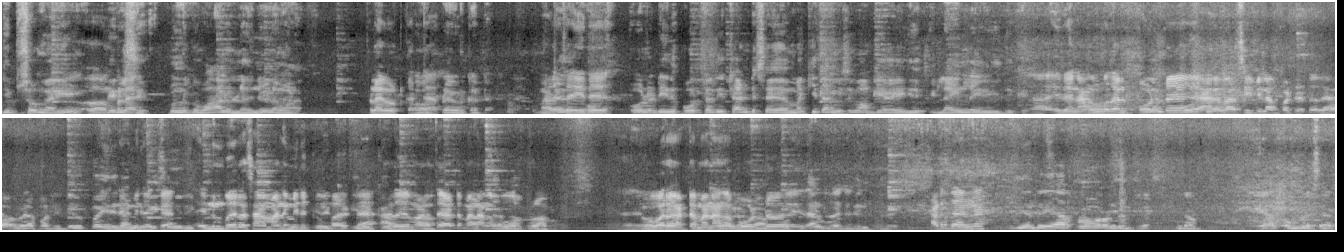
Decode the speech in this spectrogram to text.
ஜிப்ஸோ மாதிரி பெருசு. முன்னுக்கு வால் உள்ளது நீளமான. பிளைவுட் கட்டர் ப்ளைவுட் கட்டர் அடுத்து இது ஆல்ரெடி இது போட்டது ரெண்டு மக்கிதா மிஷினும் அப்படியே இதுக்கு லைன்ல இதுக்கு. இதை நாங்கள் முதல் போட்டு அரைவாசி விழப்பட்டுட்டு விளப்பாட்டுட்டு இப்போ இது இன்னும் வேறு சாமானும் இருக்கு. அது அடுத்த கட்டமாக நாங்கள் போடுறோம் ஒவ்வொரு கட்டமாக நாங்கள் போட்டு. அடுத்து என்ன? இது வந்து ஏர் ஃப்ளோவர் வந்து இருக்கு. இந்த ஏர் கம்ப்ரஸர்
